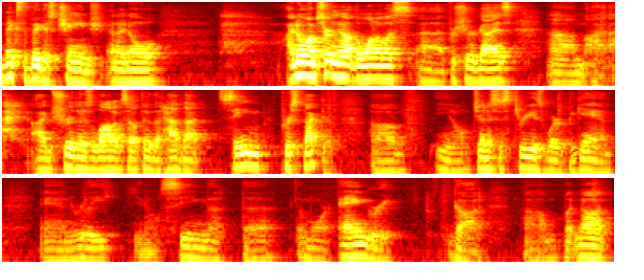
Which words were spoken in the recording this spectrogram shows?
makes the biggest change. And I know I know I'm certainly not the one of us uh, for sure guys. Um, I, I'm sure there's a lot of us out there that have that same perspective of you know Genesis 3 is where it began. And really, you know, seeing the the, the more angry God, um, but not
